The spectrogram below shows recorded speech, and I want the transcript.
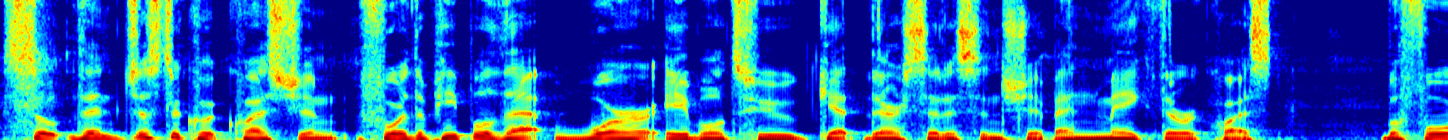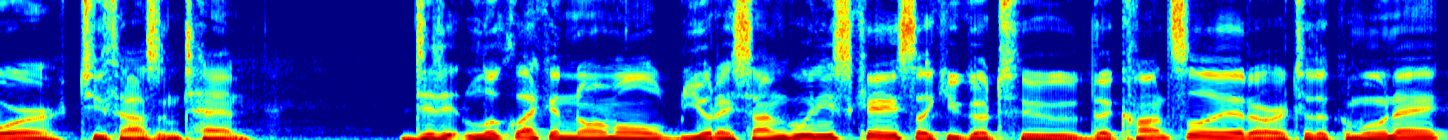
So then just a quick question for the people that were able to get their citizenship and make the request before 2010 did it look like a normal Iure Sanguinis case? Like you go to the consulate or to the comune?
